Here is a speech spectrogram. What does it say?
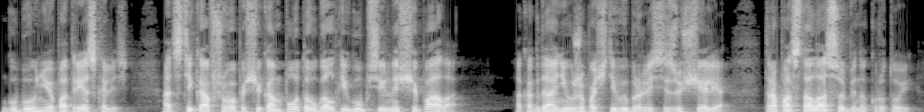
Губы у нее потрескались, от стекавшего по щекам пота уголки губ сильно щипало, а когда они уже почти выбрались из ущелья, тропа стала особенно крутой –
